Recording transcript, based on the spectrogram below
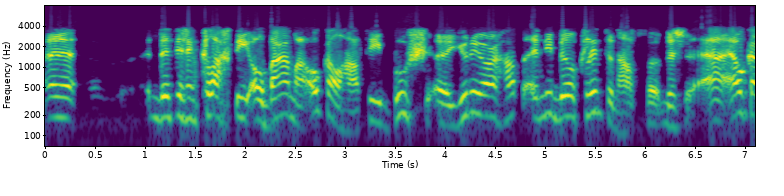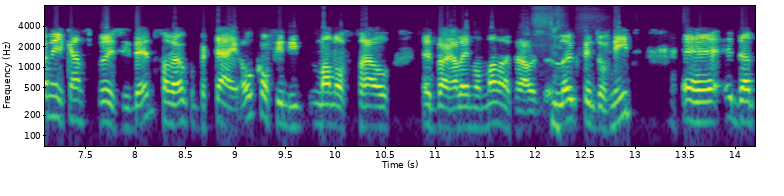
uh, dit is een klacht die Obama ook al had, die Bush uh, junior had en die Bill Clinton had. Dus uh, elke Amerikaanse president, van welke partij, ook of je die man of vrouw, het waren alleen maar mannen trouwens, leuk vindt of niet, dat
